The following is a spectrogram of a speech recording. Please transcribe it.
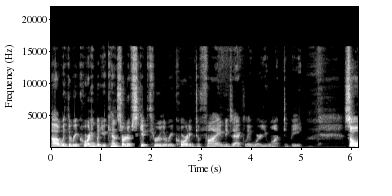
uh, with the recording, but you can sort of skip through the recording to find exactly where you want to be. So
